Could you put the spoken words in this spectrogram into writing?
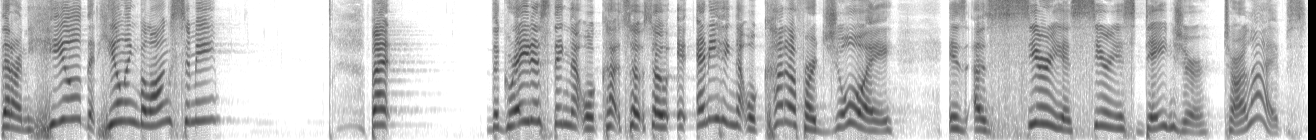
that I'm healed, that healing belongs to me. But the greatest thing that will cut so so anything that will cut off our joy is a serious, serious danger to our lives.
